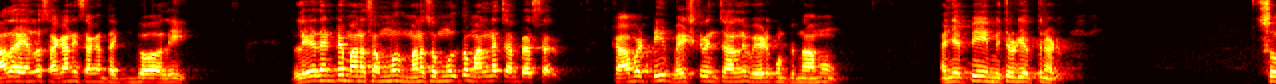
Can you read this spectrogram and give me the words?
ఆదాయంలో సగానికి సగం తగ్గిపోవాలి. లేదంటే మన సొమ్ము మన సొమ్ములతో మనల్నే చంపేస్తారు. కాబట్టి బహిష్కరించాలని వేడుకుంటున్నాము అని చెప్పి మిత్రుడు చెప్తున్నాడు. సో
